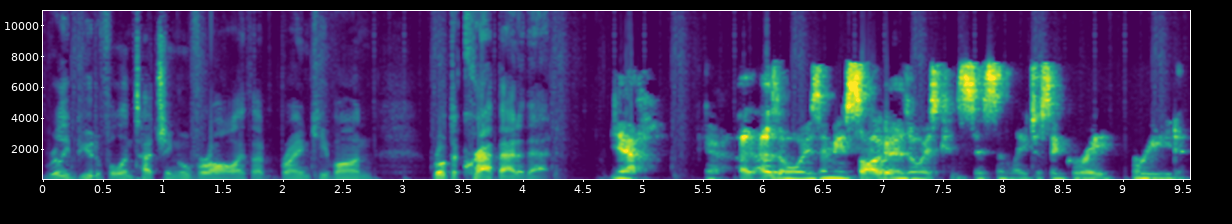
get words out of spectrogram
really beautiful and touching overall. I thought brian K. Vaughan wrote the crap out of that Yeah, yeah. As always, I mean, Saga is always consistently just a great read.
